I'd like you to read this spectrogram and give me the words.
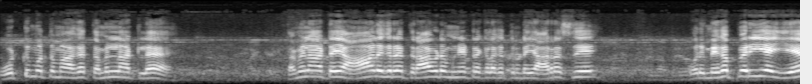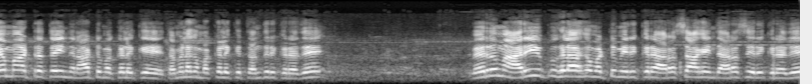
ஒட்டுமொத்தமாக தமிழ்நாட்டில் தமிழ்நாட்டை ஆளுகிற திராவிட முன்னேற்றக் கழகத்தினுடைய அரசு ஒரு மிகப்பெரிய ஏமாற்றத்தை இந்த நாட்டு மக்களுக்கு தமிழக மக்களுக்கு தந்திருக்கிறது. வெறும் அறிவிப்புகளாக மட்டும் இருக்கிற அரசாக இந்த அரசு இருக்கிறது.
